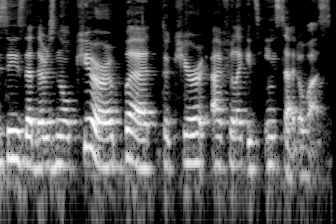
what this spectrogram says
disease that there's no cure but the cure i feel like it's inside of us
